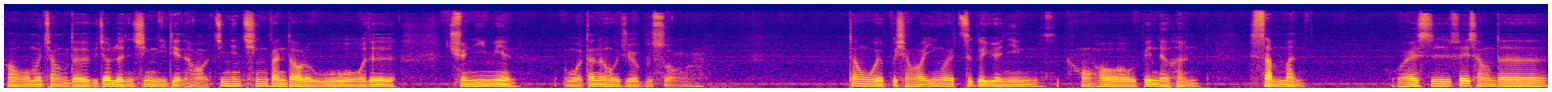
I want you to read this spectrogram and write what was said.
好，我们讲的比较人性一点哈。今天侵犯到了我的权益面，我当然会觉得不爽啊。但我也不想要因为这个原因，然后变得很散漫。我还是非常的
